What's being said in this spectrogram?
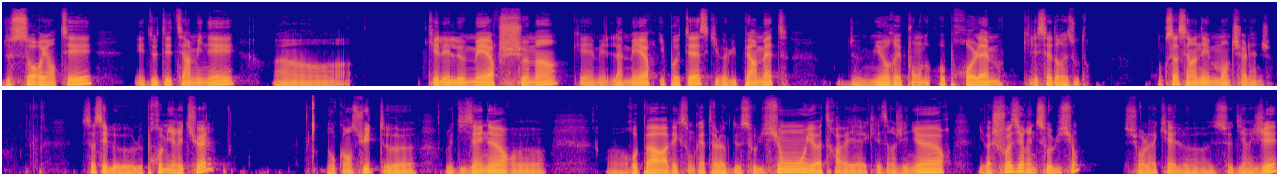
de s'orienter et de déterminer euh, quel est le meilleur chemin, quelle est la meilleure hypothèse qui va lui permettre de mieux répondre aux problèmes qu'il essaie de résoudre. Donc ça, c'est un élément de challenge. Ça, c'est le, premier rituel. Donc ensuite, le designer euh, repart avec son catalogue de solutions, il va travailler avec les ingénieurs, il va choisir une solution sur laquelle euh, se diriger.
